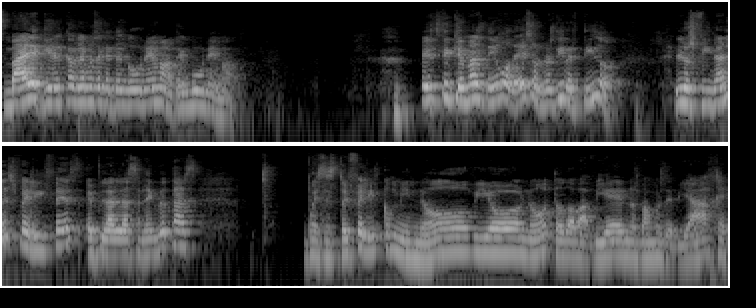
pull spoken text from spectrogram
Vale, ¿quieres que hablemos de que tengo un EMA? Tengo un EMA. Es que, ¿qué más digo de eso? No es divertido. Los finales felices, en plan, las anécdotas, pues estoy feliz con mi novio, ¿no? Todo va bien, nos vamos de viaje,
